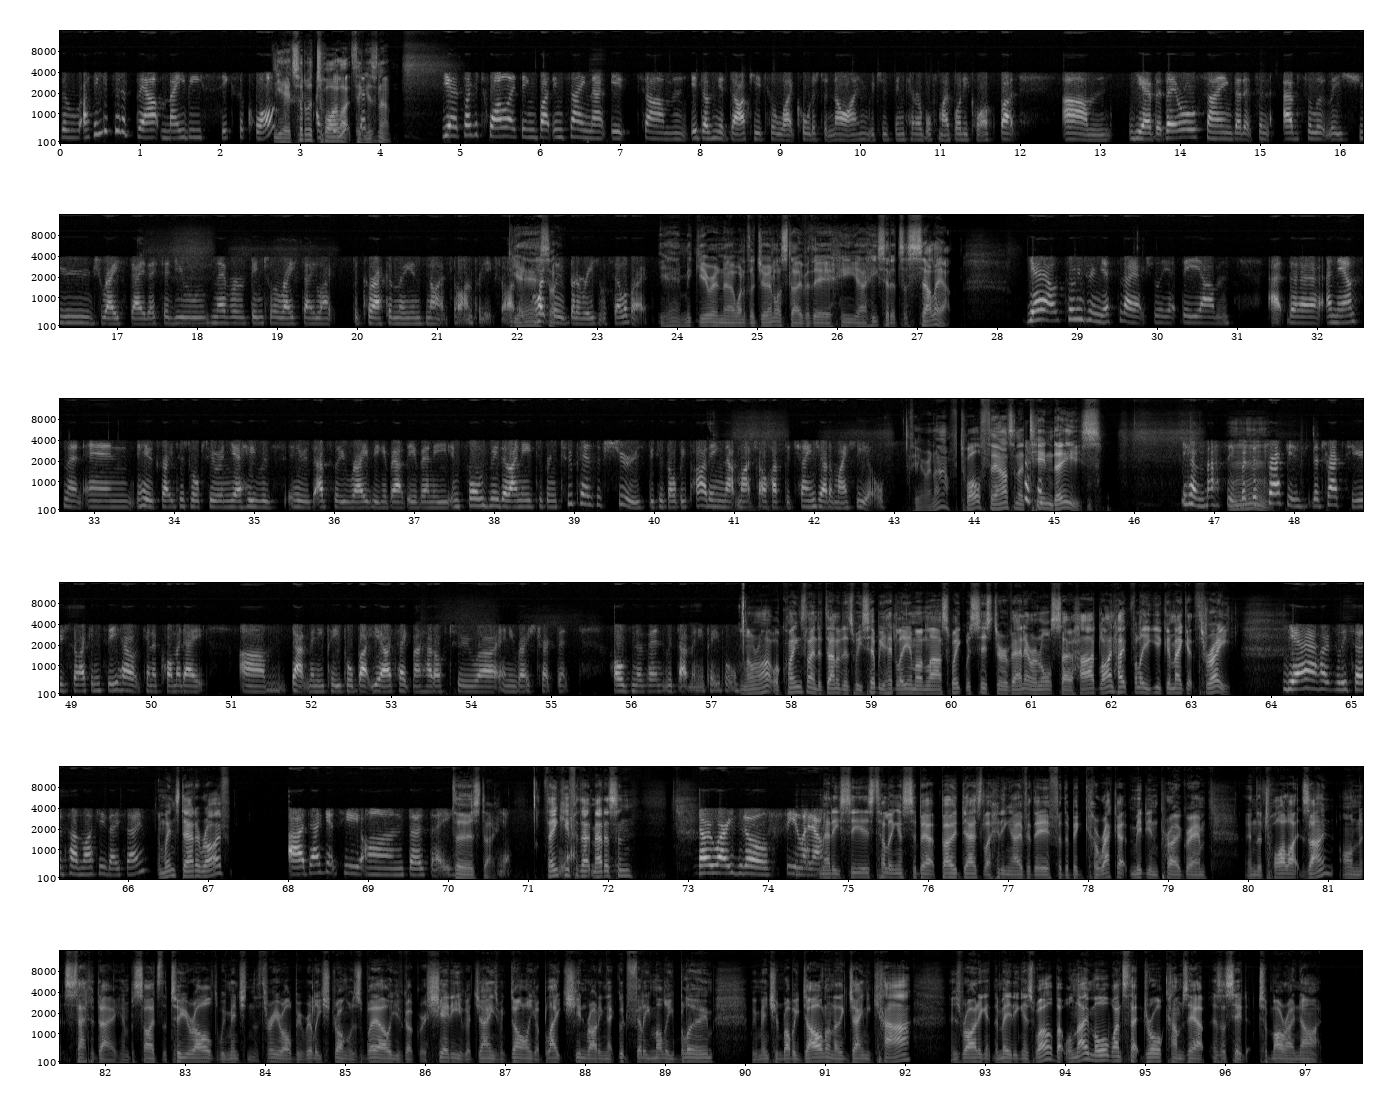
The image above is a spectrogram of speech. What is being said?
the. I think it's at about maybe six o'clock. Yeah, it's sort of a twilight thing, isn't it? Yeah, it's like a twilight thing. But in saying that, it um it doesn't get dark here till like quarter to nine, which has been terrible for my body clock. But um yeah, but they're all saying that it's an absolutely huge race day. They said you'll never have been to a race day like the Karaka Millions night, so I'm pretty excited. Yeah, Hopefully, so- we've got a reason to celebrate. Yeah, Mick Guerin, uh, one of the journalists over there, he uh, he said it's a sellout. Yeah, I was talking to him yesterday actually at the um at the announcement and he was great to talk to and yeah, he was he was absolutely raving about the event. He informed me that I need to bring two pairs of shoes because I'll be partying that much I'll have to change out of my heels. Fair enough. Twelve thousand attendees. Yeah, massive. But the Mm. track is the track's huge so I can see how it can accommodate um that many people. But yeah, I take my hat off to uh, any racetrack that holds an event with that many people. All right. Well, Queensland have done it as we said. We had Liam on last week with Sister of Anna and also Hardline. Hopefully, you can make it three. Yeah, hopefully third time lucky they say. And when's Dad arrive? Uh, Dad gets here on Thursday. Thursday. Yeah. Thank you for that, Madison. No worries at all. See you later. Maddy Sears telling us about Beau Dazzler heading over there for the big Karaka Million program in the Twilight Zone on Saturday. And besides the two year old, we mentioned the three year old be really strong as well. You've got Graschetti, you've got James McDonald, you've got Blake Shinn riding that good filly Molly Bloom. We mentioned Robbie Dolan. I think Jamie Kah is riding at the meeting as well. But we'll know more once that draw comes out, as I said, tomorrow night.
